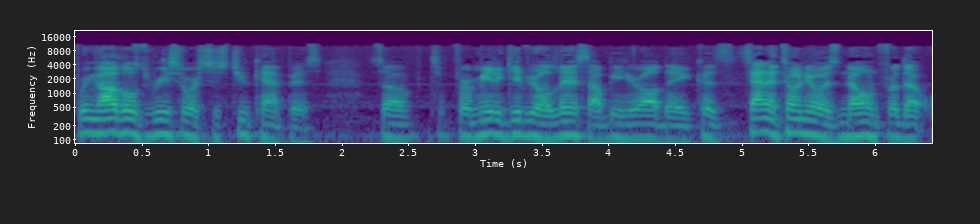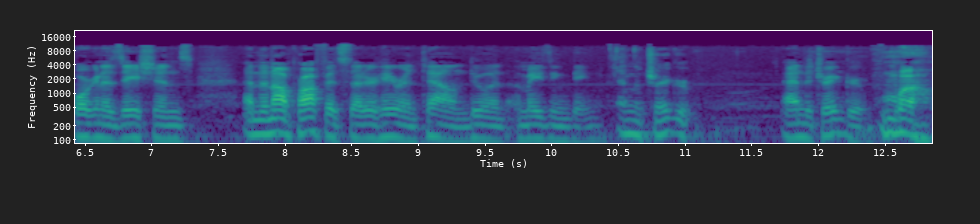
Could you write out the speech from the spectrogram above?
bring all those resources to campus. So t- for me to give you a list, I'll be here all day because San Antonio is known for the organizations and the nonprofits that are here in town doing amazing things, And the Trey Group. and the Trey Group. Wow.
